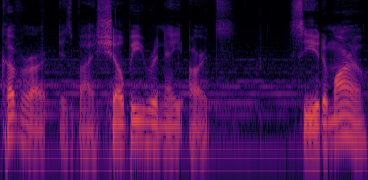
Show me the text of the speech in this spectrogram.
Cover art is by Shelby Renee Arts. See you tomorrow.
